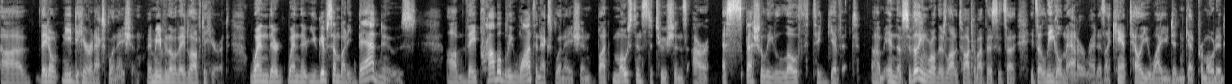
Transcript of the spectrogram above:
uh, they don't need to hear an explanation. I mean, even though they'd love to hear it. When they're when they're, you give somebody bad news, um, they probably want an explanation, but most institutions are especially loath to give it. Um, in the civilian world, there's a lot of talk about this. It's a it's a legal matter, right? As I can't tell you why you didn't get promoted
